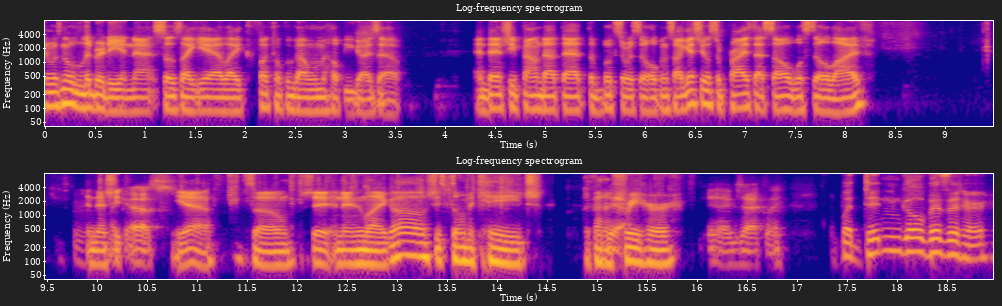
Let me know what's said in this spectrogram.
There was no liberty in that, so it's like, yeah, like fuck Tokugawa, I'm gonna help you guys out. And then she found out that the bookstore was still open, so I guess she was surprised that Sawa was still alive. Hmm, and then she, yeah. So shit. And then like, oh, she's still in a cage. I gotta Yeah. free her. Yeah, exactly. But didn't go visit her.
